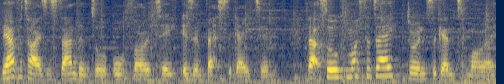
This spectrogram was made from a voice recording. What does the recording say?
The Advertising Standards Authority is investigating. That's all from us today. Join us again tomorrow.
